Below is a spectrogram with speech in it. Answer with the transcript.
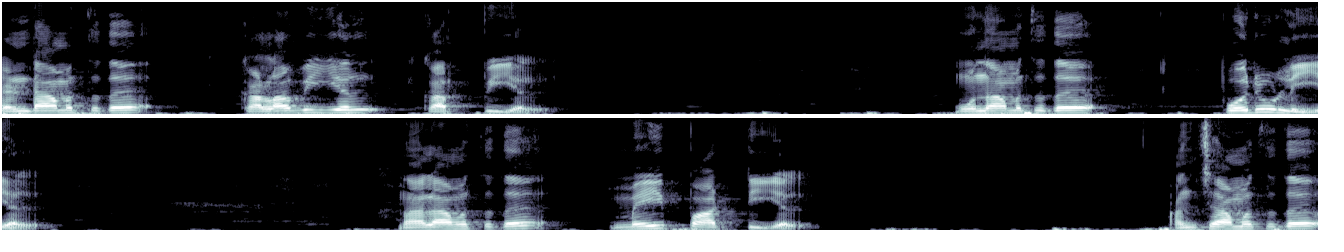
രണ്ടാമത്തത് കളവിയൽ കർപ്പിയൽ. മൂന്നാമത്തത് പൊരുളിയൽ. നാലാമത്തത് മെയ്പാട്ടിയൽ. അഞ്ചാമത്തത്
